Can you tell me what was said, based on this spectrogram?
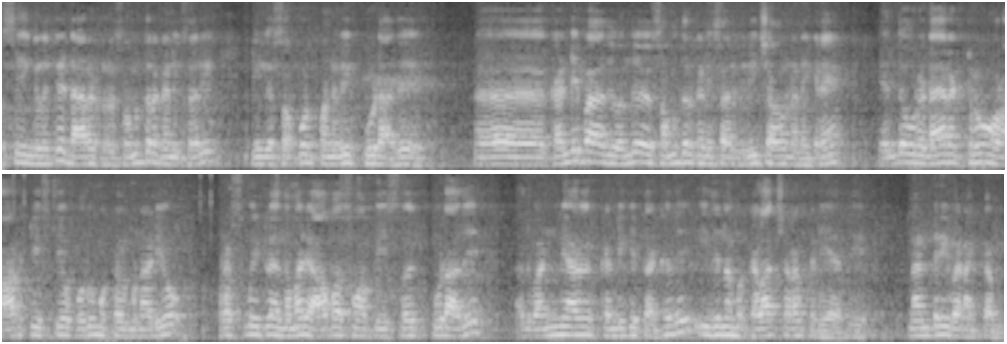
விஷயங்களுக்கு டேரக்டர் சமுத்திரக்கனி சார் நீங்கள் சப்போர்ட் பண்ணவே கூடாது. கண்டிப்பாக அது வந்து சமுத்திரக்கணி சாருக்கு ரீச் ஆகும்னு நினைக்கிறேன். எந்த ஒரு டைரக்டரும் ஒரு ஆர்டிஸ்டையோ பொதுமக்கள் முன்னாடியோ ப்ரெஸ் மீட்டில் இந்த மாதிரி ஆபாசமாக பேசுவது கூடாது. அது வன்மையாக கண்டிக்கத்தக்கது. இது நம்ம கலாச்சாரம் கிடையாது. நன்றி வணக்கம்.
